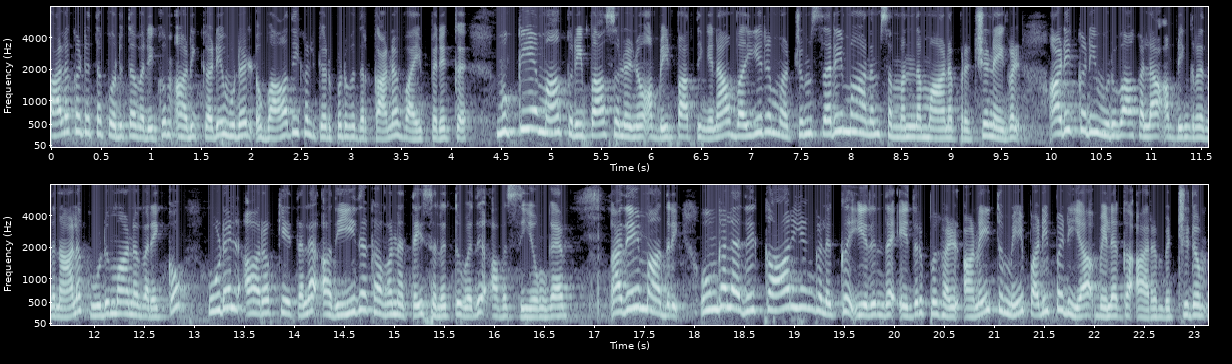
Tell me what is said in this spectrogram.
காலகட்டத்தை பொறுத்த வரைக்கும் அடிக்கடி உடல் உபாதைகள் ஏற்படுவதற்கான வாய்ப்பு இருக்கு. முக்கியமாக குறிப்பாக சொல்லணும் அப்படின்னு பார்த்தீங்கன்னா வயிறு மற்றும் செரிமானம் சம்பந்தமான பிரச்சனைகள் அடிக்கடி உருவாகலாம் அப்படிங்கிறதுனால கூடுமான வரைக்கும் உடல் ஆரோக்கியத்தில் அதீத கவனத்தை செலுத்துவது அவசியங்க. அதே மாதிரி உங்களது காரியங்களுக்கு இருந்த எதிர்ப்புகள் அனைத்துமே படிப்படியாக விலக ஆரம்பிச்சிடும்.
